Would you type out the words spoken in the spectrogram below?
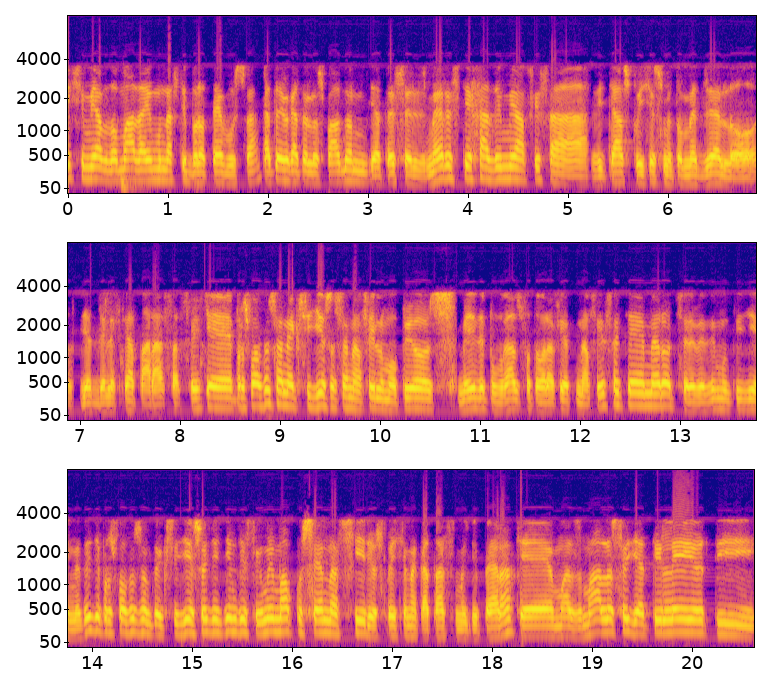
έχει μια εβδομάδα ήμουνα στην πρωτεύουσα. Κατέβηκα τέλος πάντων για τέσσερις μέρες και είχα δει μια αφίσα δικιάς σου που είχες με το Μετζέλο για την τελευταία παράσταση. Και προσπαθούσα να εξηγήσω σε ένα φίλο μου, ο οποίος με είδε που βγάζω φωτογραφία την αφίσα και με ρώτησε, ρε παιδί μου, τι γίνεται; Και προσπαθούσα να το εξηγήσω και εκείνη τη στιγμή μου άκουσε ένας Σύριο που έχει ένα κατάστημα εκεί πέρα και μας μάλωσε γιατί λέει ότι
